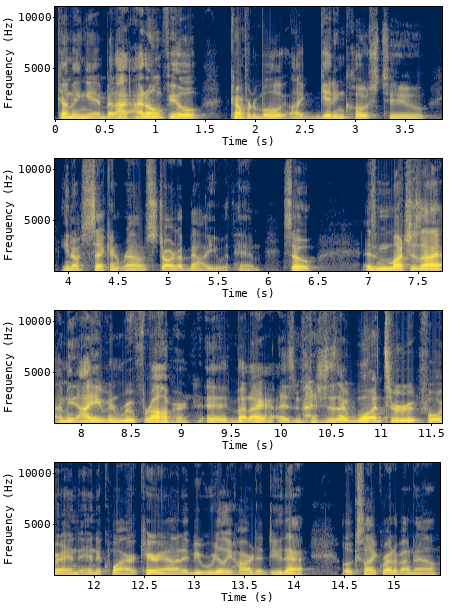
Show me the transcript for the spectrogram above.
coming in, but I, I don't feel comfortable like getting close to you know second round startup value with him. So as much as I, I mean, I even root for Auburn, eh, but I, as much as I want to root for and, and acquire Kerryon, it'd be really hard to do that. Looks like right about now.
